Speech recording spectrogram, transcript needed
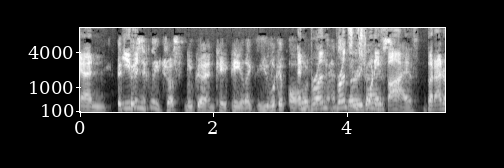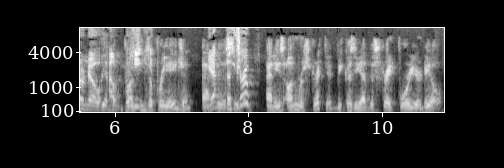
and It's even basically just Luka and KP. Like you look at all and Brun- Brunson's twenty five, but I don't know Yeah, how Brunson's he- a free agent after Yeah, this that's season. true. and he's unrestricted because he had the straight four year deal.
